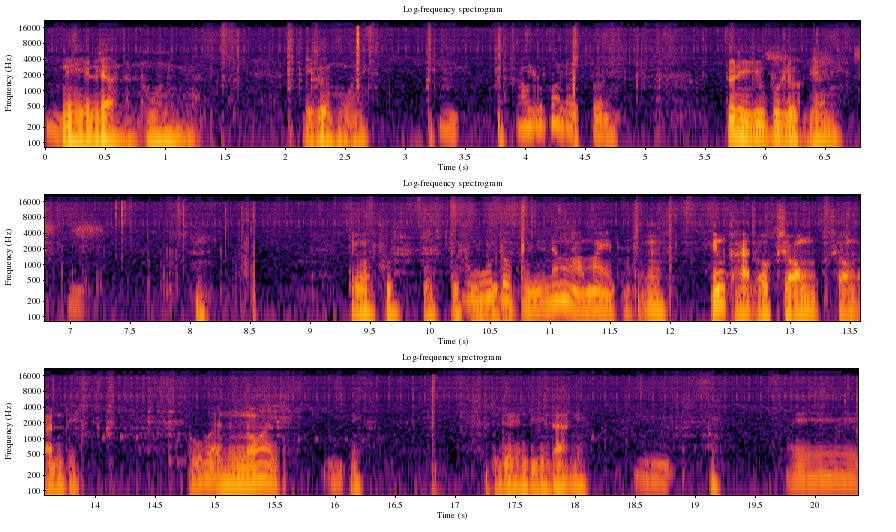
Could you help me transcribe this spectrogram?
อืมนี่เห็นแล้วนั่นหัวนึงนี่เพิ่งหัวนี่เอาอยู่บ่เลิกตัวนี้ตัวนี้อยู่บนเลือกเดียวนี่อืมแต่ว่าพุ่นพุ่นตัวพุ่นโอ้อยู่ ตัวผุนอยู่น้ำเหงาใหม่พุ่นเห็นขาดออกสองสองอันดิโอ้อันหนึงน้อย นี่ที่เดินดีด้านนี่อืม เอ้ย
